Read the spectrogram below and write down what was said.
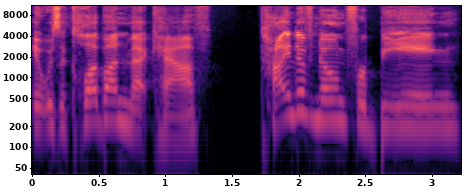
It was a club on Metcalf, kind of known for being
